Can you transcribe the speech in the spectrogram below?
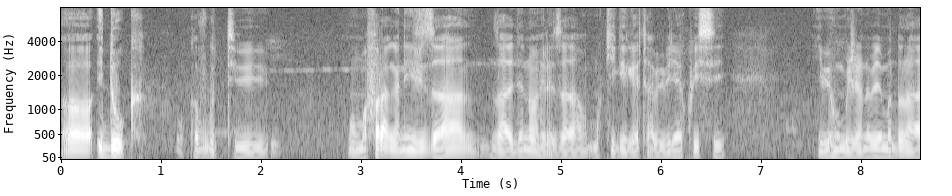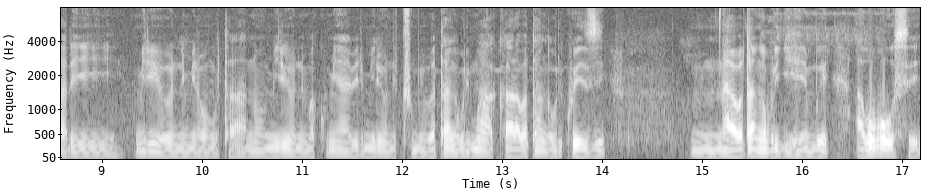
uh, iduka ukavuga uti mu mafaranga ninjiza aha nzajya nohereza mu kigega cya bibiliya ku isi ibihumbi ijana by'amadolari miliyoni mirongo itanu miliyoni makumyabiri miliyoni icumi batanga buri mwaka hari abatanga buri kwezi mm, hari abatanga buri gihembwe. Abo bose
